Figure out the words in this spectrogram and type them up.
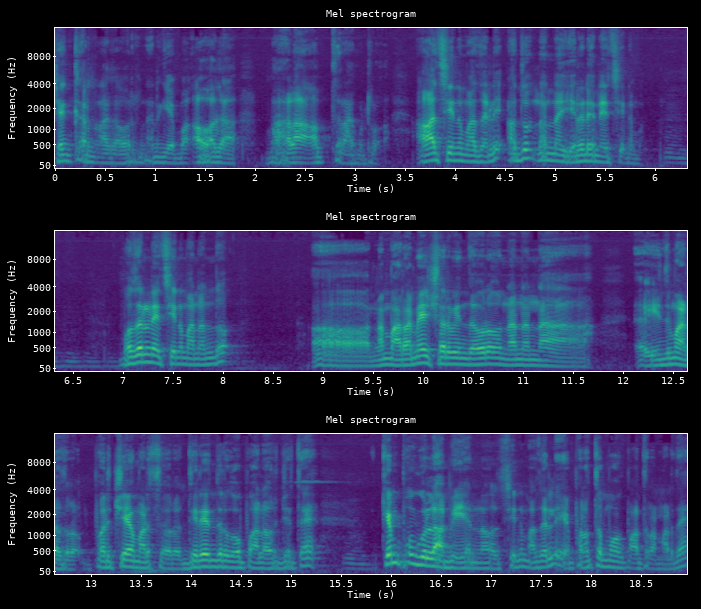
ಶಂಕರ್ ನಾಗ್ ಅವರು ನನಗೆ ಬ ಆವಾಗ ಬಹಳ ಆಪ್ತರಾಗ್ಬಿಟ್ರು. ಆ ಸಿನಿಮಾದಲ್ಲಿ ಅದು ನನ್ನ ಎರಡನೇ ಸಿನಿಮಾ. ಮೊದಲನೇ ಸಿನಿಮಾ ನಂದು. ನಮ್ಮ ರಮೇಶ್ ಅರವಿಂದ್ ಅವರು ನನ್ನನ್ನು ಇದು ಮಾಡಿದ್ರು. ಪರಿಚಯ ಮಾಡಿಸಿದವರು. ಧೀರೇಂದ್ರ ಗೋಪಾಲ್ ಅವ್ರ ಜೊತೆ. ಕೆಂಪು ಗುಲಾಬಿ ಅನ್ನೋ ಸಿನಿಮಾದಲ್ಲಿ ಪ್ರಥಮವಾಗಿ ಪಾತ್ರ ಮಾಡಿದೆ.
